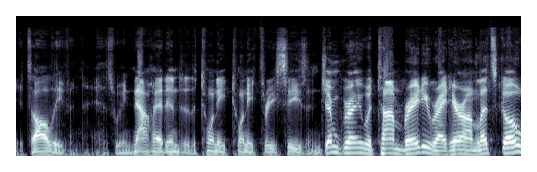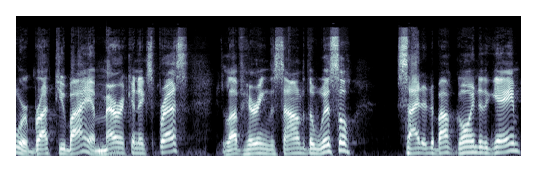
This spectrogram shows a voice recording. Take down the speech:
It's all even as we now head into the 2023 season. Jim Gray with Tom Brady right here on Let's Go. We're brought to you by American Express. Love hearing the sound of the whistle? Excited about going to the game?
